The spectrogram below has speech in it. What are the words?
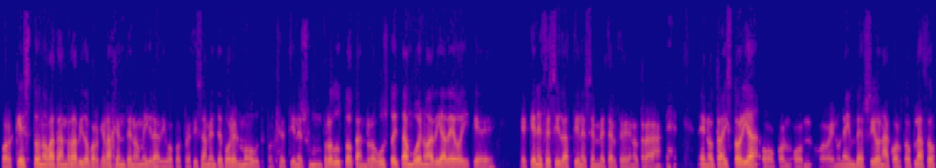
¿por qué esto no va tan rápido? ¿Por qué la gente no migra? Digo, pues precisamente por el mode, porque tienes un producto tan robusto y tan bueno a día de hoy que, qué necesidad tienes en meterte en otra, en otra historia o en una inversión a corto plazo,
